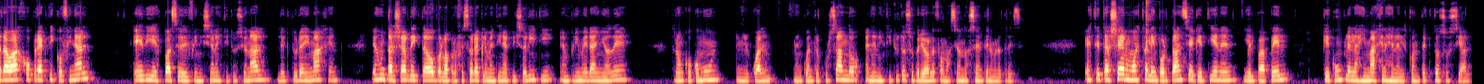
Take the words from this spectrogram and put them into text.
Trabajo práctico final. EDI, espacio de definición institucional, lectura de imagen. Es un taller dictado por la profesora Clementina Crisoliti en primer año de tronco común, en el cual me encuentro cursando en el Instituto Superior de Formación Docente número 13. Este taller muestra la importancia que tienen y el papel que cumplen las imágenes en el contexto social,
